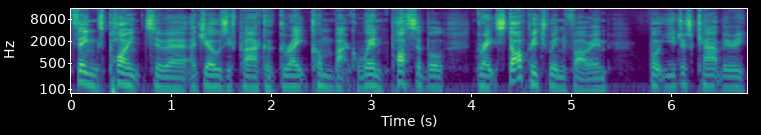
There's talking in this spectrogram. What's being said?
things point to a, a, Joseph Parker great comeback win, possible great stoppage win for him, but you just can't be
